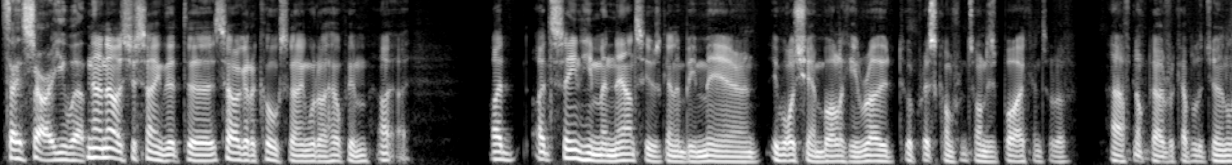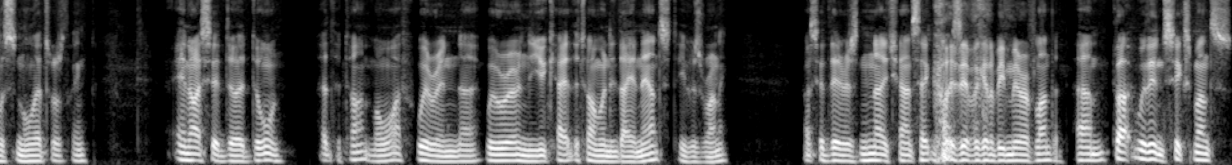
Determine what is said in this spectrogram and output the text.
So sorry, you were. No, no, I was just saying that. Uh, so I got a call saying, "Would I help him?" I, I, I'd I'd seen him announce he was going to be mayor, and it was shambolic. He rode to a press conference on his bike and sort of half knocked over a couple of journalists and all that sort of thing. And I said, uh, Dawn, at the time, my wife, we were in uh, we were in the UK at the time when they announced he was running. I said, there is no chance that guy's ever going to be mayor of London. Um, but within six months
